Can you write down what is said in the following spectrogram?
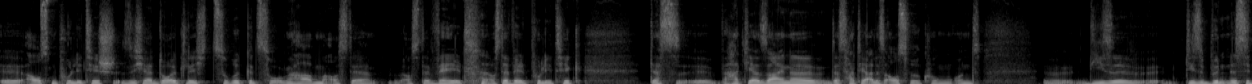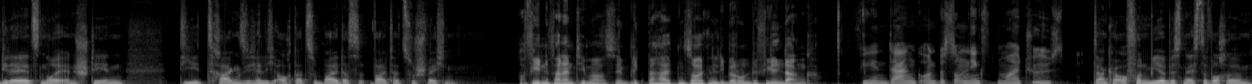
äh, außenpolitisch sich ja deutlich zurückgezogen haben aus der, aus der Welt, aus der Weltpolitik, das äh, hat ja seine, das hat ja alles Auswirkungen. Und äh, diese, diese Bündnisse, die da jetzt neu entstehen, die tragen sicherlich auch dazu bei, das weiter zu schwächen. Auf jeden Fall ein Thema, was wir im Blick behalten sollten. Liebe Runde, vielen Dank. Vielen Dank und bis zum nächsten Mal. Tschüss. Danke auch von mir. Bis nächste Woche.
